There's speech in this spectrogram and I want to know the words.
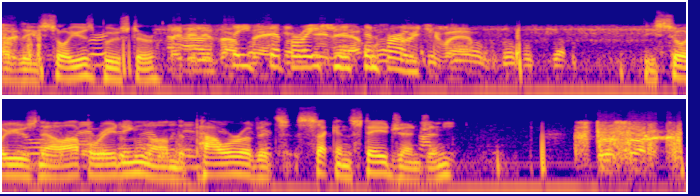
of the Soyuz booster. Uh, stage separation is confirmed. Устойчивая. The Soyuz now operating on the power of its second stage engine. 140.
